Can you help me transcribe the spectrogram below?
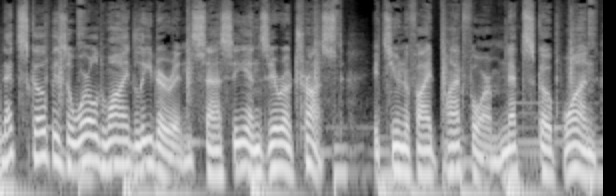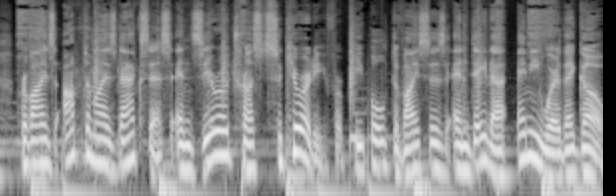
Netskope is a worldwide leader in SASE and Zero Trust. Its unified platform, Netskope One, provides optimized access and zero trust security for people, devices, and data anywhere they go,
